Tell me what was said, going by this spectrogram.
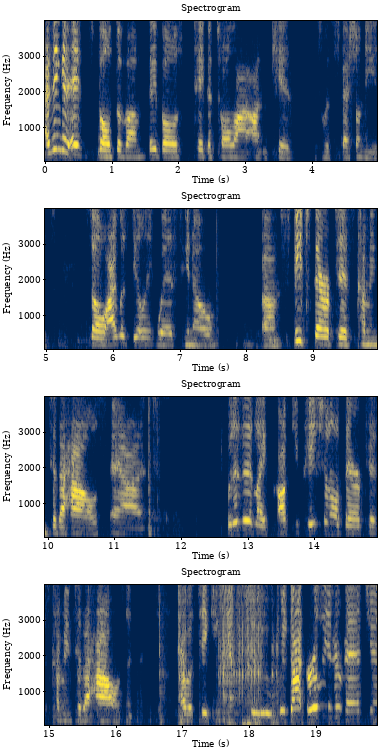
i think it's both of them they both take a toll on, on kids with special needs. So i was dealing with you know um, speech therapists coming to the house and what is it like occupational therapists coming to the house and i was taking him to we got early intervention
